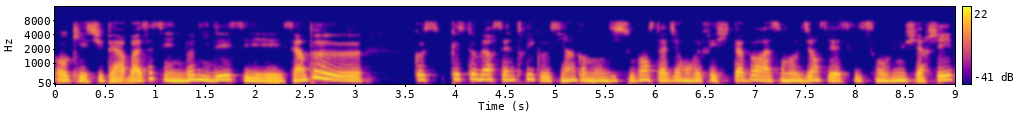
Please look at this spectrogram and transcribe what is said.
Ok, super. Bah ça c'est une bonne idée. C'est un peu euh, customer centric aussi, hein, comme on dit souvent, c'est-à-dire on réfléchit d'abord à son audience et à ce qu'ils sont venus chercher.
